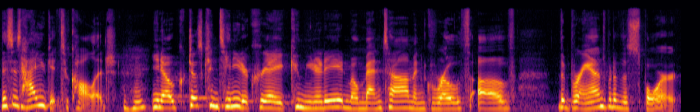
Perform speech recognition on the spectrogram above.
this is how you get to college." Mm-hmm. You know, just continue to create community and momentum and growth of the brand, but of the sport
